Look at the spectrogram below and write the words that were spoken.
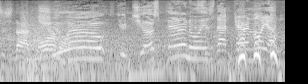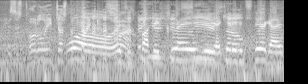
is not normal. Well, you're just paranoid. This is not paranoia. this is totally justified Whoa, this is fucking You should see crazy. I can't even steer, guys.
